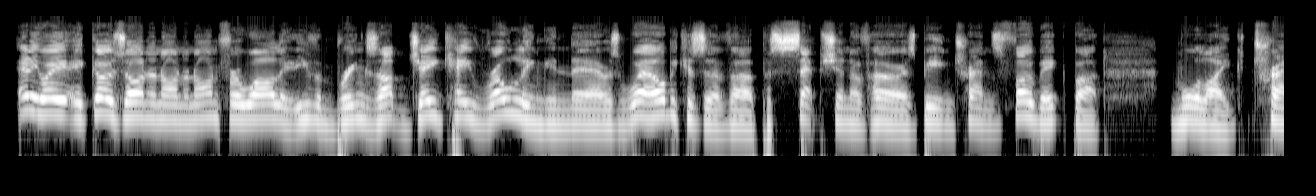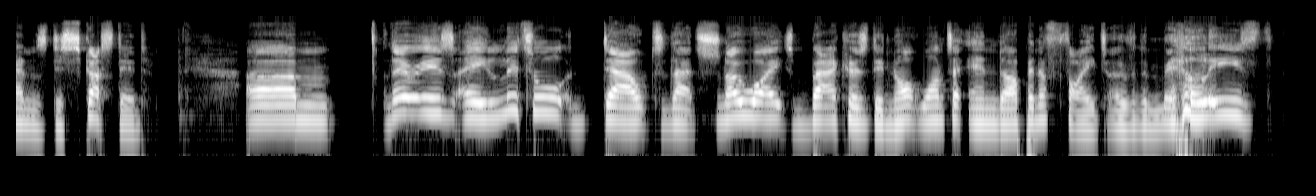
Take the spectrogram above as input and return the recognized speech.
Anyway, it goes on and on and on for a while. It even brings up J.K. Rowling in there as well because of a perception of her as being transphobic, but more like trans disgusted. Um, there is a little doubt that Snow White's backers did not want to end up in a fight over the Middle East.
